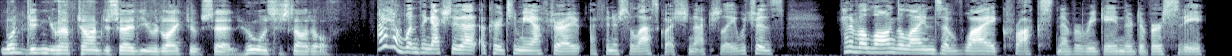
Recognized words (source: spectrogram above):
what didn't you have time to say that you would like to have said? Who wants to start off? I have one thing actually that occurred to me after I, I finished the last question, actually, which was kind of along the lines of why crocs never regain their diversity.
